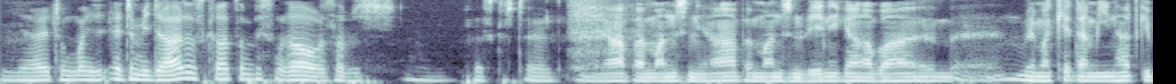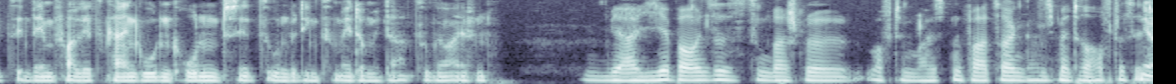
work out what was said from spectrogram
Ja, Etom- Etemidat ist gerade so ein bisschen raus, habe ich äh, festgestellt. Ja, bei manchen ja, bei manchen weniger, aber äh, wenn man Ketamin hat, gibt's in dem Fall jetzt keinen guten Grund, jetzt unbedingt zum Etomidat zu greifen. Ja, hier bei uns ist es zum Beispiel auf den meisten Fahrzeugen gar nicht mehr drauf, das Ja.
